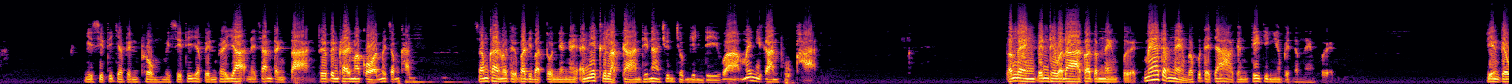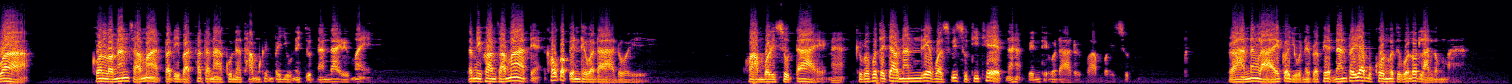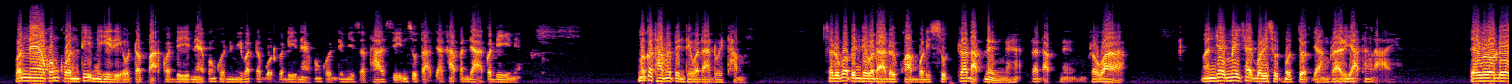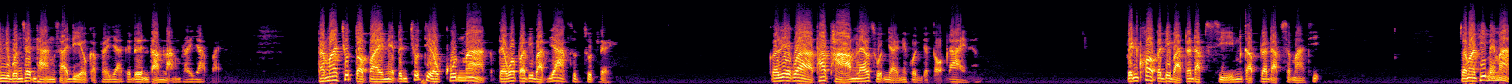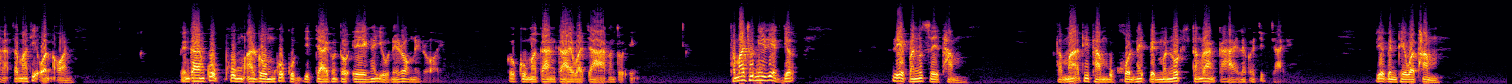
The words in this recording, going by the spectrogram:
มีสิทธิ์ที่จะเป็นพรหมมีสิทธิ์ที่จะเป็นพระยะในชั้นต่าง ๆ เธอเป็นใครมาก่อนไม่สำคัญสำคัญว่าเธอปฏิบัติตนยังไง อันนี้คือหลักการที่น่าชื่นชมยินดีว่าไม่มีการผูกขาดตำแหน่งเป็นเทวดาก็ตำแหน่งเปิด แม้ตำแหน่งพระพุทธเจ้ายังที่จริงยังเป็นตำแหน่งเปิด เพียงแต่ว่าคนเหล่านั้นสามารถปฏิบัติพัฒนาคุณธรรมขึ้นไปอยู่ในจุดนั้นได้หรือไม่ ถ้ามีความสามารถเนี่ยเขาก็เป็นเทวดาโดยความบริสุทธิ์ได้นะคือพระพุทธเจ้านั้นเรียกว่าวิสุทธิเทพนะฮะเป็นเทวดาโดยความบริสุทธิ์พระหานทั้งหลายก็อยู่ในประเภทนั้น พระยาบุคคลก็ถือว่าลดหลั่นลงมา เพราะแนวของคนที่มีฮิริโอตปะก็ดี แนวของคนที่มีวัตบทก็ดี แนวของคนที่มีศรัทธาศีลสุตตะจาระปัญญาก็ดีเนี่ย มันก็ทำให้เป็นเทวดาโดยธรรม สรุปว่าเป็นเทวดาโดยความบริสุทธิ์ระดับหนึ่งนะฮะระดับหนึ่ง เพราะว่ามันใช่ไม่ใช่บริสุทธิ์หมดจดอย่างพระริยะทั้งหลาย แต่เราเดินอยู่บนเส้นทางสายเดียวกับพระยะก็เดินตามหลังพระยะไปธรรมะชุดต่อไปเนี่ยเป็นชุดที่เราคุ้นมาก แต่ว่าปฏิบัติยากสุดๆเลย ก็เรียกว่าถ้าถามแล้วส่วนใหญ่ในคนจะตอบได้นะ เป็นข้อปฏิบัติระดับศีลกับระดับสมาธิ สมาธิไม่มากอะสมาธิอ่อนๆ เป็นการควบคุมอารมณ์ควบคุมจิตใจของตัวเองให้อยู่ในร่องในรอยควบคุมอาการกายวาจาของตัวเองธรรมะชุดนี้เรียกเยอะ เรียกมนุษยธรรมธรรมะที่ทำบุคคลให้เป็นมนุษย์ทั้งร่างกายแล้วก็จิตใจ เรียกเป็นเทวธรรม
